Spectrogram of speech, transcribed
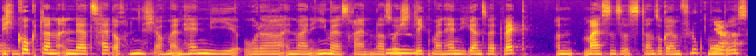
Ich gucke dann in der Zeit auch nicht auf mein Handy oder in meine E-Mails rein oder so. Mhm. Ich lege mein Handy ganz weit weg und meistens ist es dann sogar im Flugmodus.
